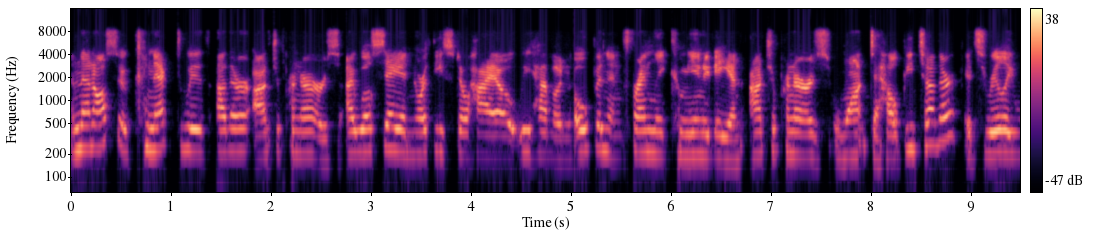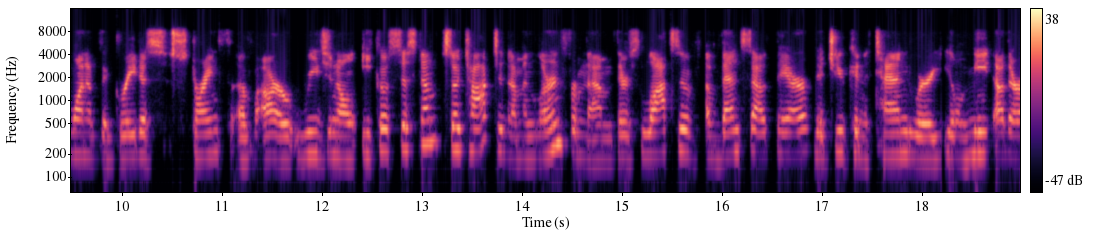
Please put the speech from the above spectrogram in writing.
and then also connect with other entrepreneurs. I will say in Northeast Ohio, we have an open and friendly community, and entrepreneurs want to help each other. It's really one of the greatest strengths of our regional ecosystem. So talk to them and learn from them. There's lots of events out there that you can attend where you'll meet other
